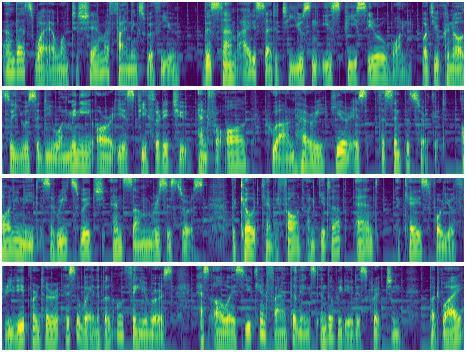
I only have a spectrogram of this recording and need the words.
And that's why I want to share my findings with you. This time I decided to use an ESP01, but you can also use a D1 Mini or ESP32. And for all who are in hurry, here is the simple circuit. All you need is a reed switch and some resistors. The code can be found on GitHub and a case for your 3D printer is available on Thingiverse. As always, you can find the links in the video description. But why?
